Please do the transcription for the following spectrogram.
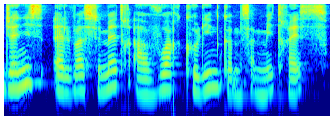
Janice, elle va se mettre à voir Colline comme sa maîtresse.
